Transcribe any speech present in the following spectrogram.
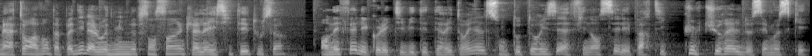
Mais attends, avant t'as pas dit la loi de 1905, la laïcité, tout ça? En effet, les collectivités territoriales sont autorisées à financer les parties culturelles de ces mosquées,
